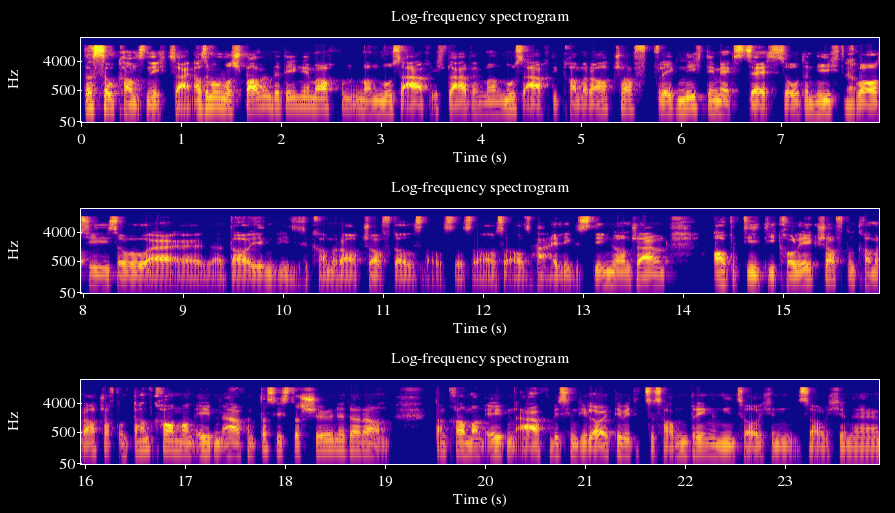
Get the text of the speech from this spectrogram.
das so kann es nicht sein. Also man muss spannende Dinge machen, man muss auch, ich glaube, man muss auch die Kameradschaft pflegen, nicht im Exzess oder nicht ja. quasi so äh, äh, da irgendwie diese Kameradschaft als, als, als, als, als heiliges Ding anschauen, aber die, die Kollegschaft und Kameradschaft und dann kann man eben auch, und das ist das Schöne daran, dann kann man eben auch ein bisschen die Leute wieder zusammenbringen in solchen, solchen, äh,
